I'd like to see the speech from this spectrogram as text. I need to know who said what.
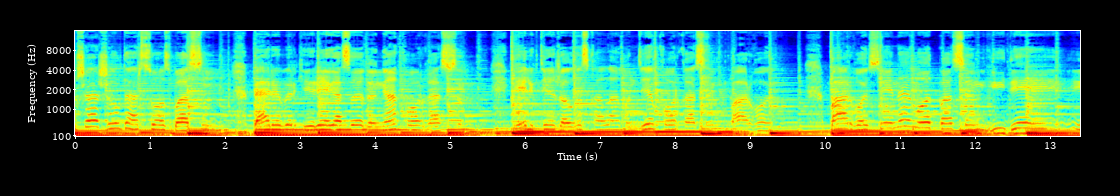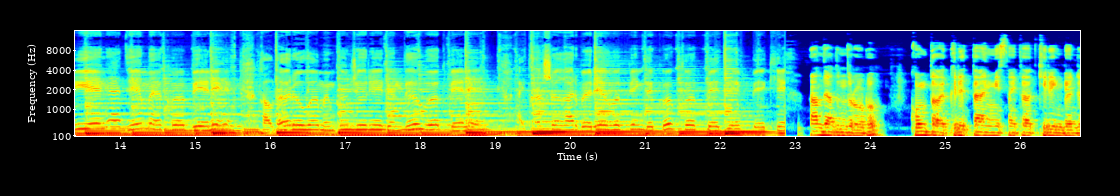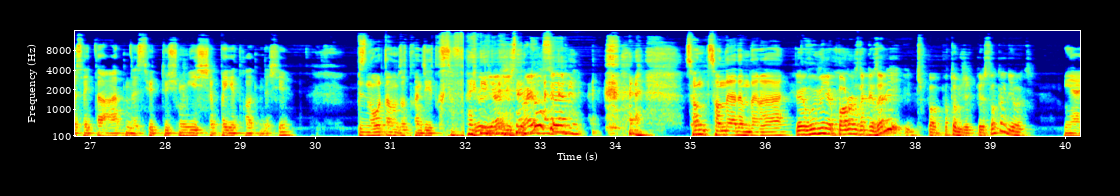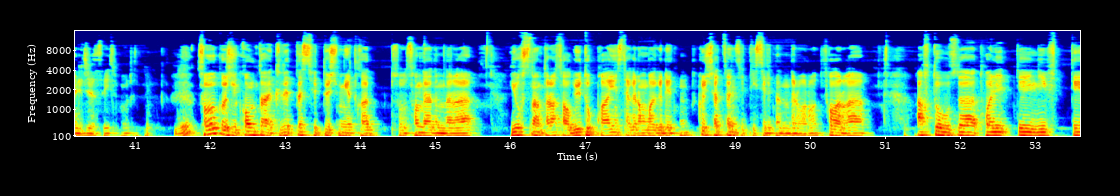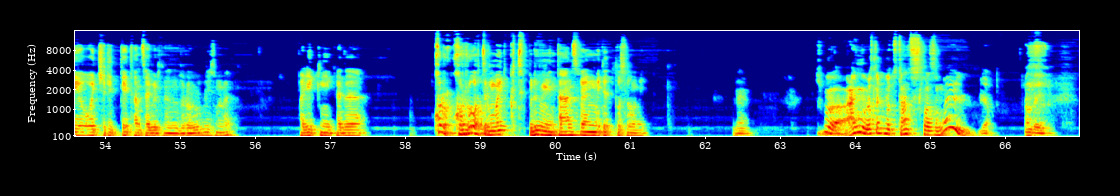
Speaker 1: қанша жылдар созбасын бәрібір керек асығыңа қорғасын. Неліктен жалғыз қаламын деп қорқасың бар ғой бар ғой сенің отбасың үйде ең әдемі көбелек. Қалдыруы мүмкін жүрегіңді өкпелеп айтқан шығар біреу өкпеңді көк төкпе деп
Speaker 2: адамдар бар ғой комнатаға кіреді да әңгімесін айтады керегін бәрін жасайды да артында свет үшін еш жаппай кетіп қалатындар ше? Біздің ортамызда отқан жігіт
Speaker 3: Я
Speaker 2: қызықпай
Speaker 3: справился.
Speaker 2: Сон- сондай адамдарға
Speaker 3: Э, Вы меня пару раз наказали, типа, потом же перестал так делать.
Speaker 2: не әлі жасайсың брат сол короче комнатаға кіреді да свет өшіп кетіп қалады. Сондай адамдарға ұйқысынан тұра салып ютубқа инстаграмға кіретін короче социальный сеть тексеретін адамдар бар ғой. Соларға автобуста туалетте лифтте очередьте таныса беретін адамдар бар ғой білесің ба? Поликлиникада құр құр отырмайды күтіп біреумен танысып әңгіме етеді болса болмайды
Speaker 3: әңгіме бастап кетті таныс саласың ғой андай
